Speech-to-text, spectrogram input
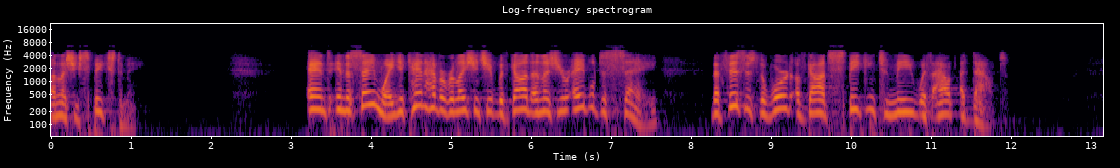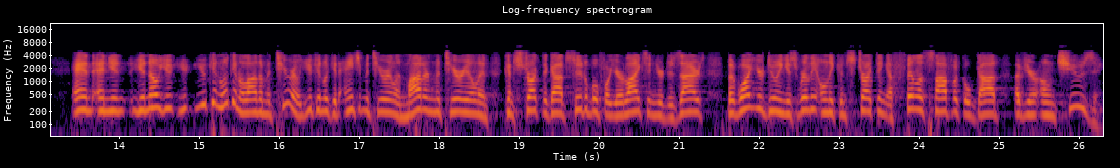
unless she speaks to me. And in the same way, you can't have a relationship with God unless you're able to say that this is the Word of God speaking to me without a doubt. And and you you know you, you, you can look at a lot of material. You can look at ancient material and modern material and construct a God suitable for your likes and your desires. But what you're doing is really only constructing a philosophical God of your own choosing.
